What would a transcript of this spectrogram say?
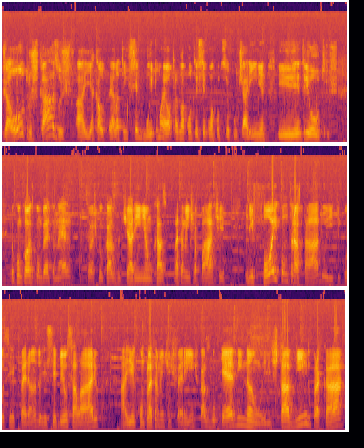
Já outros casos, aí a cautela tem que ser muito maior para não acontecer como aconteceu com o Tiarinha e entre outros. Eu concordo com o Beto Nero. Eu acho que o caso do Tiarini é um caso completamente à parte. Ele foi contratado e ficou se recuperando, recebeu o salário, aí é completamente diferente. O caso do Kevin, não. Ele está vindo para cá,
